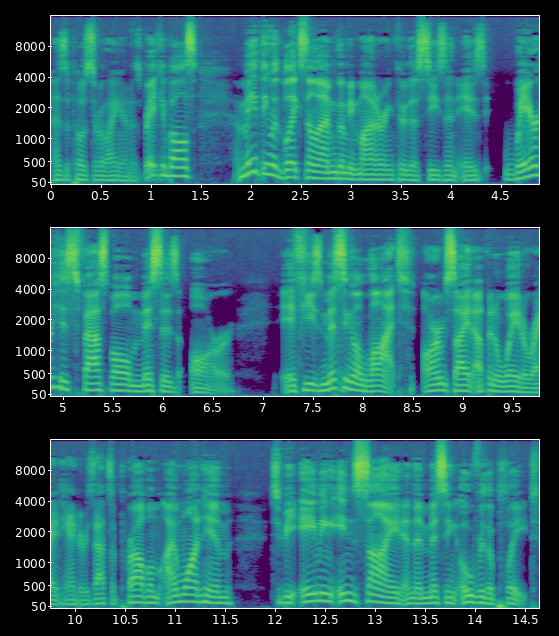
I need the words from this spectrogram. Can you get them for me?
as opposed to relying on his breaking balls. A main thing with Blake Snell that I'm going to be monitoring through this season is where his fastball misses are. If he's missing a lot, arm side up and away to right handers, that's a problem. I want him to be aiming inside and then missing over the plate,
